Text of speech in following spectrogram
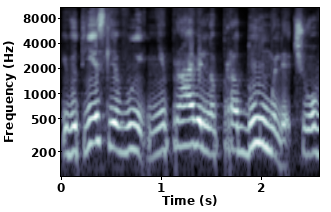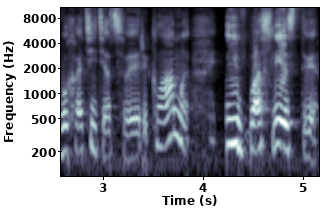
И вот если вы неправильно продумали, чего вы хотите от своей рекламы, и впоследствии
